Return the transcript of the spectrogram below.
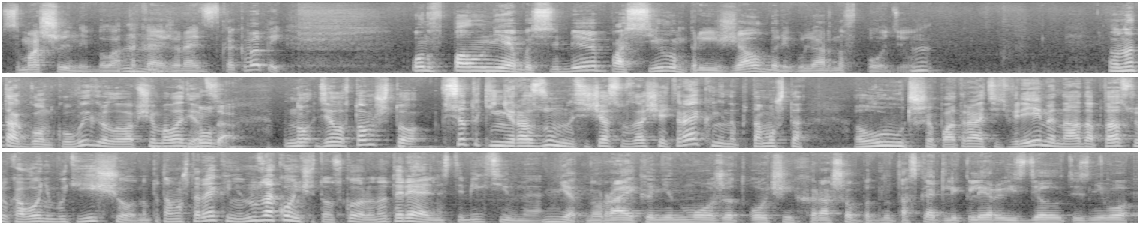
с машиной была такая же разница, как в этой, он вполне бы себе по силам приезжал бы регулярно в подиум. Он и так гонку выиграл, и вообще молодец. Ну да. Но дело в том, что все-таки неразумно сейчас возвращать Райконина, потому что лучше потратить время на адаптацию кого-нибудь еще. Ну, потому что Райконин, ну, закончит он скоро, но это реальность объективная. Нет, но Райконин может очень хорошо поднатаскать Леклера и сделать из него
